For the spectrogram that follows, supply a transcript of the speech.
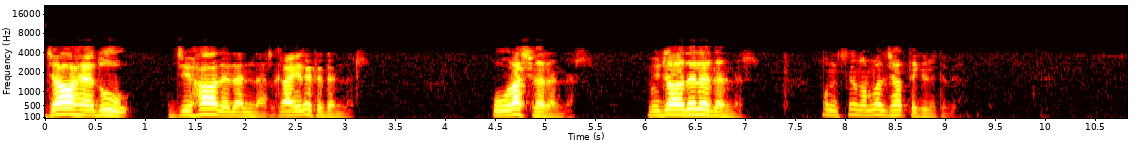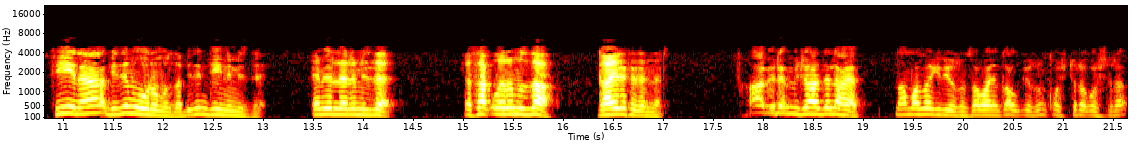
cahedu cihad edenler, gayret edenler, uğraş verenler, mücadele edenler. Bunun içinde normal cihat da giriyor tabi. Fina bizim uğrumuzda, bizim dinimizde, emirlerimizde, yasaklarımızda gayret edenler. Habire mücadele hayat. Namaza gidiyorsun, sabahleyin kalkıyorsun, koştura koştura.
